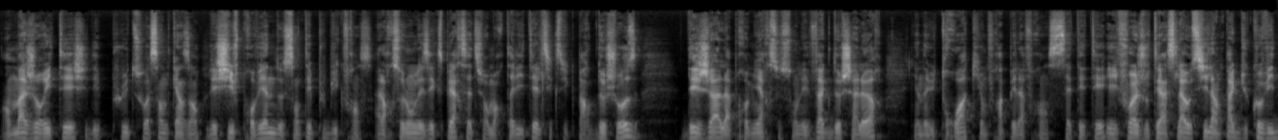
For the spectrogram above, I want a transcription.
en majorité chez des plus de 75 ans. Les chiffres proviennent de Santé publique France. Alors selon les experts, cette surmortalité, elle s'explique par deux choses. Déjà, la première, ce sont les vagues de chaleur. Il y en a eu trois qui ont frappé la France cet été. Et il faut ajouter à cela aussi l'impact du Covid,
